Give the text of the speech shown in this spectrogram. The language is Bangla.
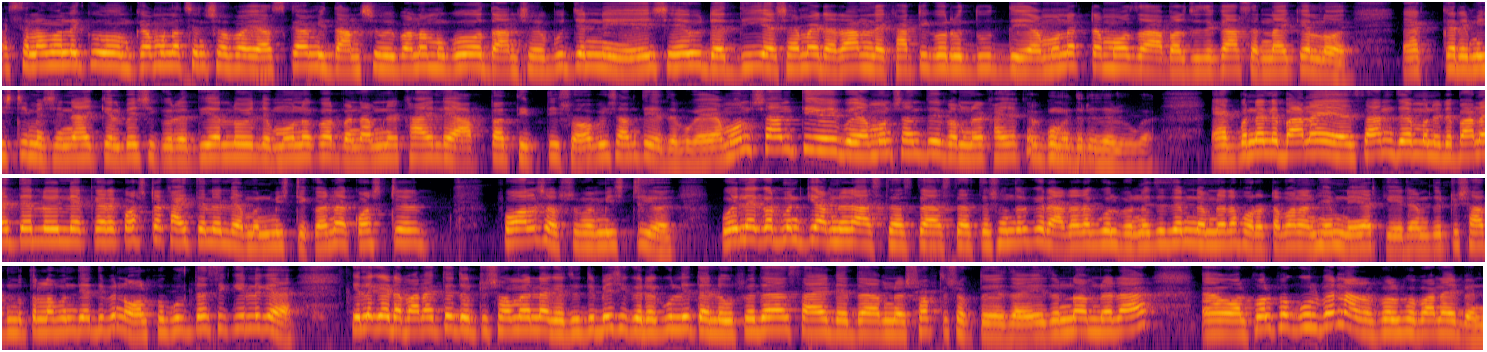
আসসালামু আলাইকুম, কেমন আছেন সবাই আজকে আমি দান সেওই বানাবো গো দান সেওই বুঝছেন নি এই সেওইটা দিয়ে সেমাইটা রানলে খাটি গরুর দুধ দিয়ে এমন একটা মজা, আবার যদি গাছের নাইকেল হয় একবারে মিষ্টি মিষ্টি নাইকেল বেশি করে দিয়ে লইলে মনে করবেন আপনার খাইলে আত্মা তৃপ্তি সবই শান্তি হয়ে যাব। এমন শান্তি হইব, এমন শান্তি হইব আপনার খাই একবার ঘুমে ধরে যাব গা। একবার নাহলে বানাই চান, যেমন এটা বানাইতে লইলে একেবারে কষ্ট খাইতে লইলে এমন মিষ্টি কয় না, কষ্টের ফল সবসময় মিষ্টি হয় ওইলে করবেন কি আপনারা আস্তে আস্তে আস্তে আস্তে সুন্দর করে আডাটা গুলবেন? ওই যে যেমনি আপনারা পরোটা বানান, হেমনি আর কি। মধ্যে একটু স্বাদ মতো লবণ দিয়ে দিবেন, অল্প গুলতেছি কি লেগে? কি লেগে এটা বানাইতে তো একটু সময় লাগে। যদি বেশি করে গুলি তাহলে উঠে দেওয়া সাইডে দেওয়া আপনার শক্ত শক্ত হয়ে যায়। এই জন্য আপনারা অল্প অল্প গুলবেন আর অল্প অল্প বানাইবেন।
